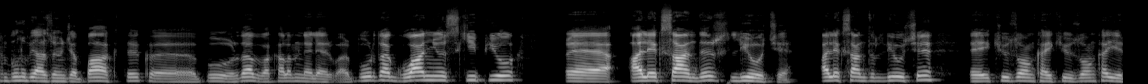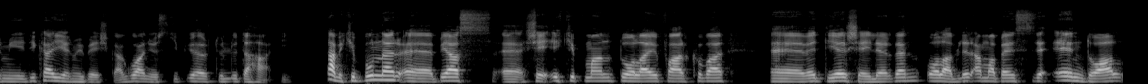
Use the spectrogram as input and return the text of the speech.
Bunu biraz önce baktık. Ee, burada bakalım neler var. Burada Guanyu Scipio, e, Alexander Liuce. Alexander Liuce e, 210k, 210k, 27k, 25k. Guanyu Scipio her türlü daha iyi. Tabii ki bunlar e, biraz e, şey ekipman dolayı farkı var e, ve diğer şeylerden olabilir ama ben size en doğal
